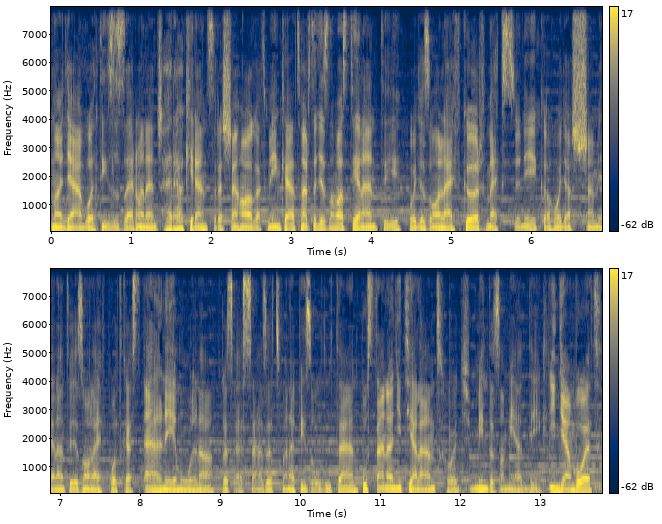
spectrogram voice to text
nagyjából 10 ezer menedzserre, aki rendszeresen hallgat minket, mert hogy ez nem azt jelenti, hogy az online kör megszűnik, ahogy az sem jelenti, hogy az online podcast elnémulna közel 150 epizód után. Pusztán annyit jelent, hogy mindaz, ami eddig ingyen volt,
